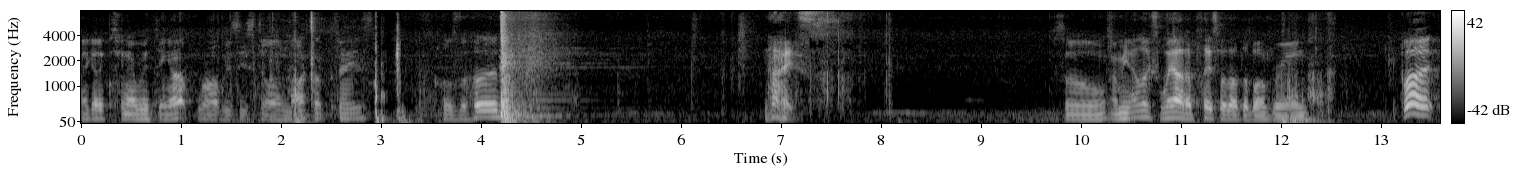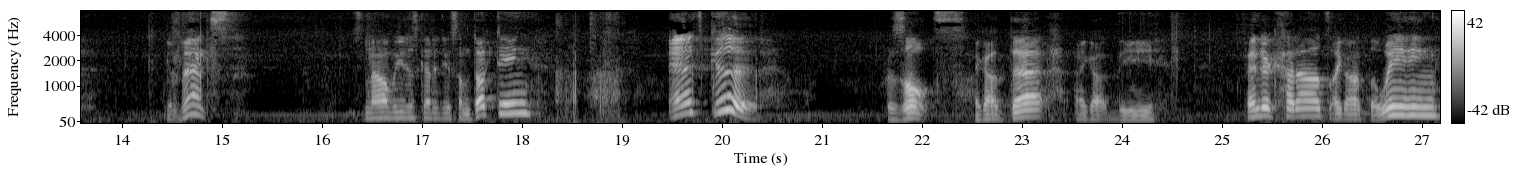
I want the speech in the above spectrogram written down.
I gotta clean everything up. We're obviously still in mock-up phase. Close the hood. Nice. So, I mean, it looks way out of place without the bumper in. But, it vents. So now we just gotta do some ducting. And it's good. Results. I got that. I got the fender cutouts. I got the wing.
